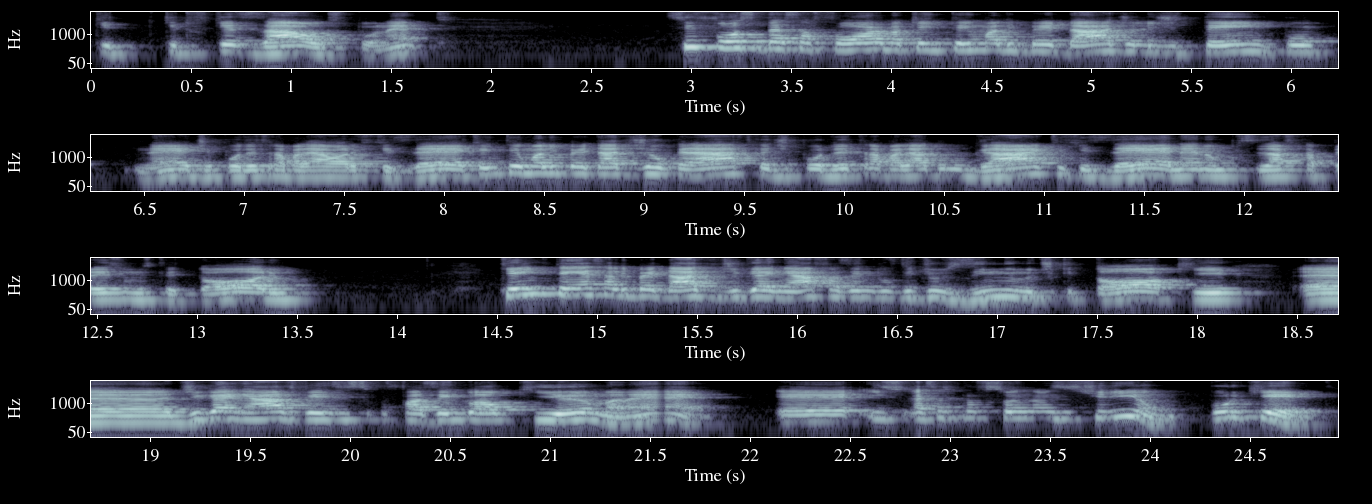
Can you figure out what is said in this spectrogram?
que, que tu fica exausto, né? Se fosse dessa forma, quem tem uma liberdade ali de tempo, né, de poder trabalhar a hora que quiser, quem tem uma liberdade geográfica de poder trabalhar do lugar que quiser, né, não precisar ficar preso no escritório, quem tem essa liberdade de ganhar fazendo um videozinho no TikTok, é, de ganhar às vezes fazendo algo que ama, né, é, isso, essas profissões não existiriam. Por quê?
